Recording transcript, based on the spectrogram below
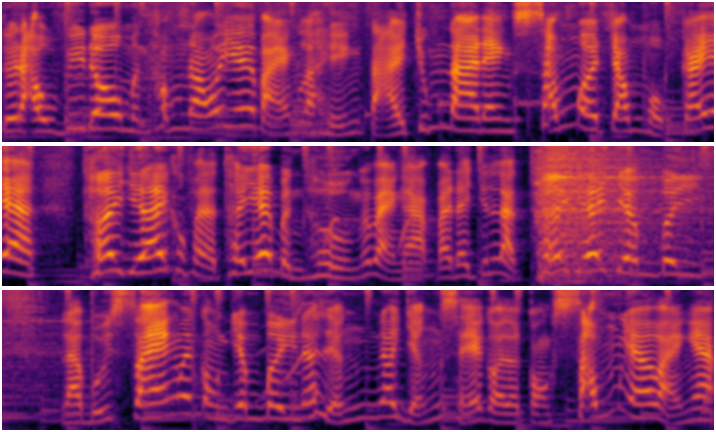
Từ đầu video mình không nói với bạn là hiện tại chúng ta đang sống ở trong một cái uh, thế giới không phải là thế giới bình thường các bạn à. Và đây chính là thế giới zombie là buổi sáng mấy con zombie nó vẫn nó vẫn sẽ gọi là còn sống nha các bạn nha.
